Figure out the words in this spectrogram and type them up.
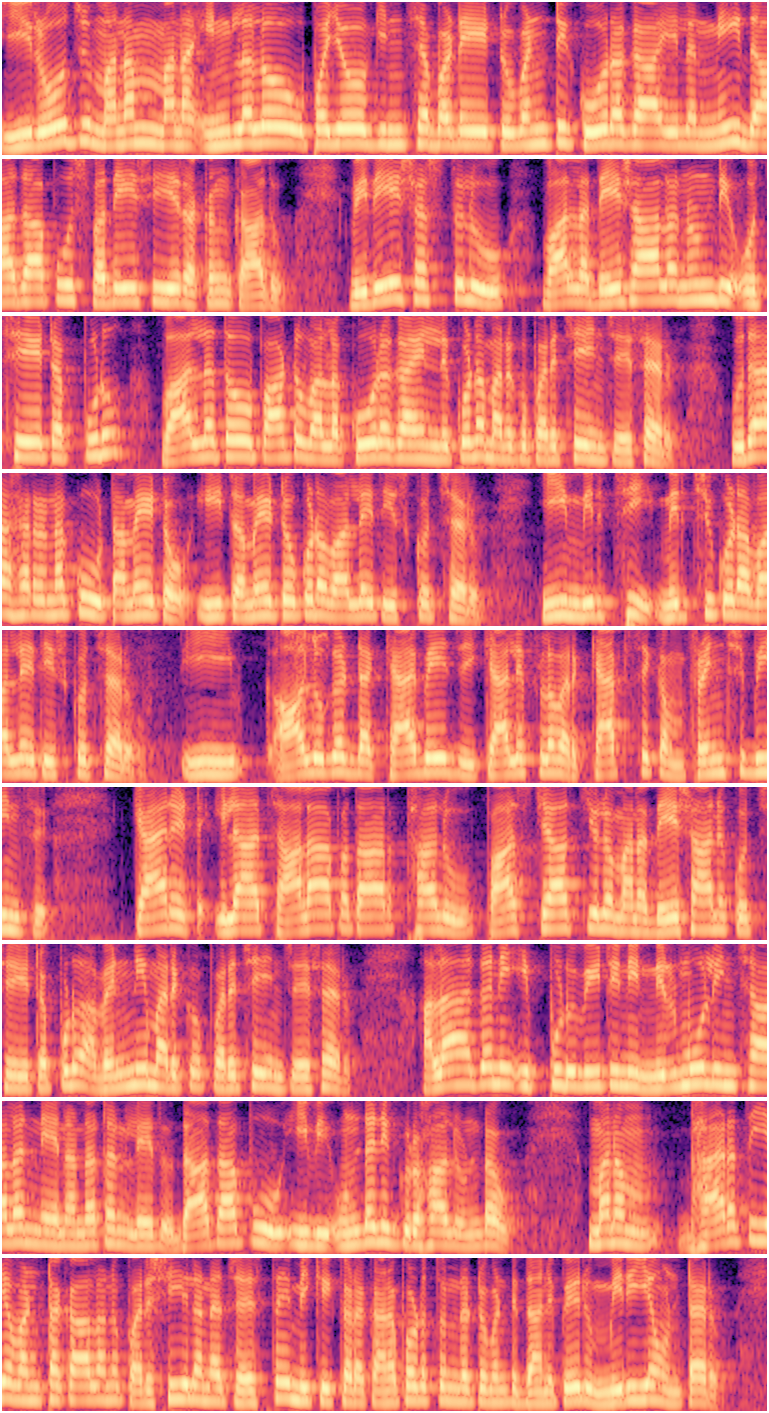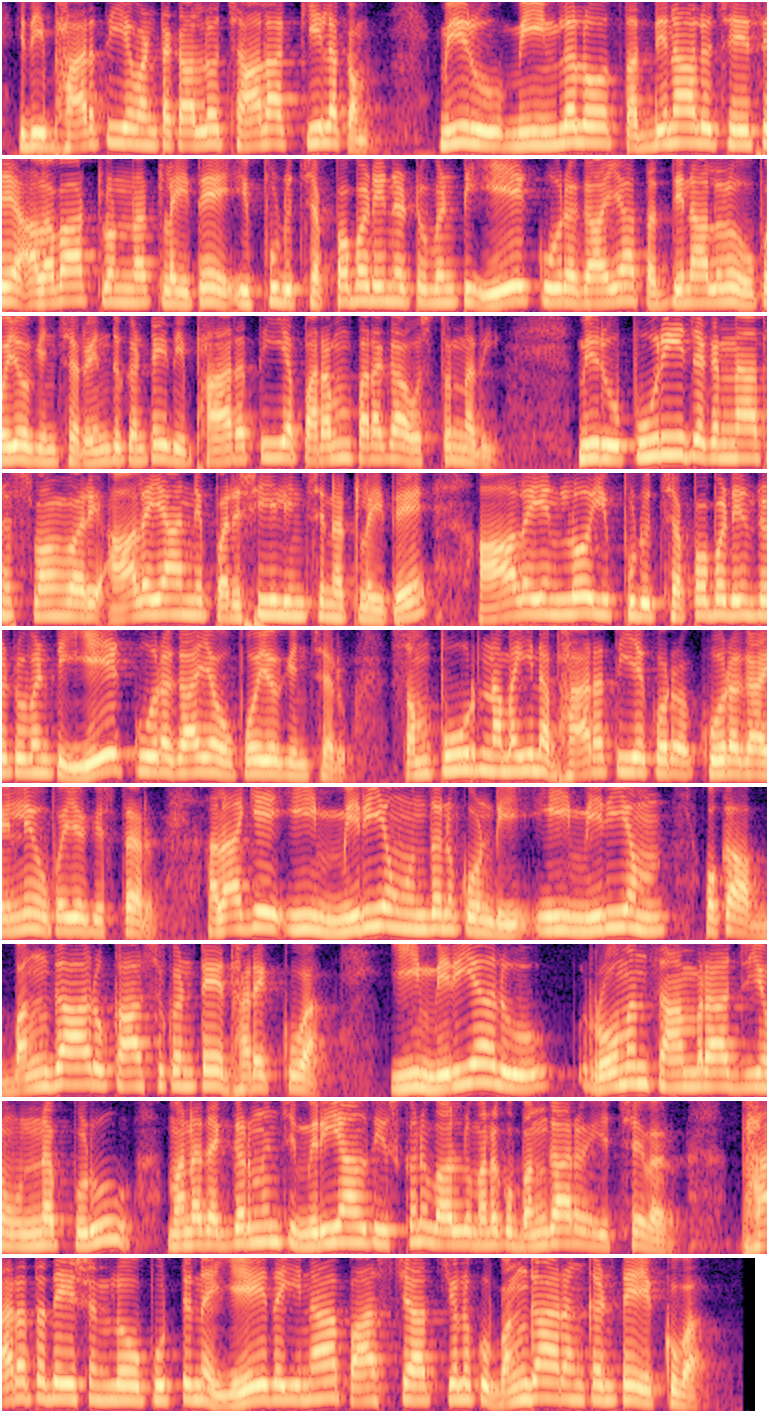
ఈరోజు మనం మన ఇండ్లలో ఉపయోగించబడేటువంటి కూరగాయలన్నీ దాదాపు స్వదేశీ రకం కాదు. విదేశస్తులు వాళ్ళ దేశాల నుండి వచ్చేటప్పుడు వాళ్ళతో పాటు వాళ్ళ కూరగాయల్ని కూడా మనకు పరిచయం చేశారు. ఉదాహరణకు టమాటో. ఈ టమాటో కూడా వాళ్ళే తీసుకొచ్చారు. ఈ మిర్చి మిర్చి కూడా వాళ్ళే తీసుకొచ్చారు. ఈ ఆలుగడ్డ cabbage cauliflower capsicum French beans carrot ఇలా చాలా పదార్థాలు పాశ్చాత్యులు మన దేశానికి వచ్చేటప్పుడు అవన్నీ మనకు పరిచయం చేశారు. అలాగని ఇప్పుడు వీటిని నిర్మూలించాలని నేను అనటం లేదు. దాదాపు ఇవి ఉండని గృహాలు ఉండవు. మనం భారతీయ వంటకాలను పరిశీలన చేస్తే మీకు ఇక్కడ కనపడుతున్నటువంటి దాని పేరు మిరియ ఉంటారు. ఇది భారతీయ వంటకాల్లో చాలా కీలకం. మీరు మీ ఇండ్లలో తద్దినాలు చేసే అలవాట్లున్నట్లయితే ఇప్పుడు చెప్పబడినటువంటి ఏ కూరగాయ తద్దినాలలో ఉపయోగించరు. ఎందుకంటే ఇది భారతీయ పరంపరగా వస్తున్నది. మీరు పూరీ జగన్నాథ స్వామి వారి ఆలయాన్ని పరిశీలించినట్లయితే ఆలయంలో ఇప్పుడు చెప్పబడినటువంటి ఏ కూరగాయ ఉపయోగించరు. సంపూర్ణమైన భారతీయ కూర కూరగాయల్ని ఉపయోగిస్తారు. అలాగే ఈ మిరియం ఉందనుకోండి ఈ మిరియం ఒక బంగారు కాసు కంటే ధర ఎక్కువ. ఈ మిరియాలు రోమన్ సామ్రాజ్యం ఉన్నప్పుడు మన దగ్గర నుంచి మిరియాలు తీసుకొని వాళ్ళు మనకు బంగారం ఇచ్చేవారు. భారతదేశంలో పుట్టిన ఏదైనా పాశ్చాత్యులకు బంగారం కంటే ఎక్కువ.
